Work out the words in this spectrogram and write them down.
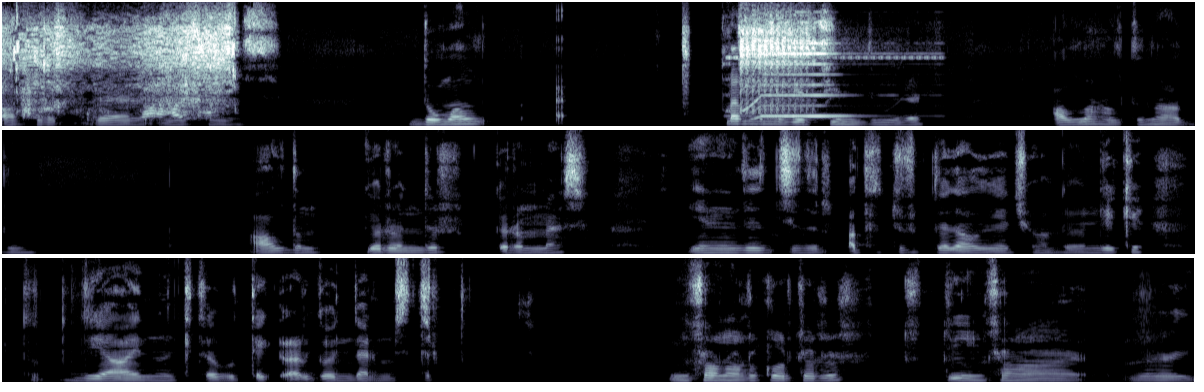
ahiret değer misiniz? Domal ben bunu geçeyim Dümüre. Allah altına aldım. Aldım. Göründür, görünmez. Yenilicidir. Atatürk'le dalga geçiyordu. Önceki diye aynı kitabı tekrar göndermiştir. İnsanları kurtarır. Ciddi insanları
